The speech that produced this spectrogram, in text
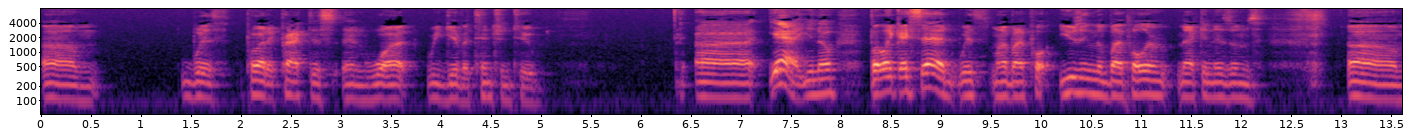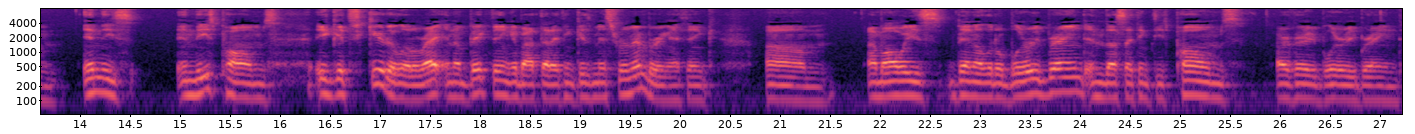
um, with poetic practice and what we give attention to. Uh, yeah, you know, but like I said, with my bipolar, using the bipolar mechanisms, um, in these in these poems, it gets skewed a little, right? And a big thing about that, I think, is misremembering. I think, um, I'm always been a little blurry brained, and thus I think these poems are very blurry brained.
